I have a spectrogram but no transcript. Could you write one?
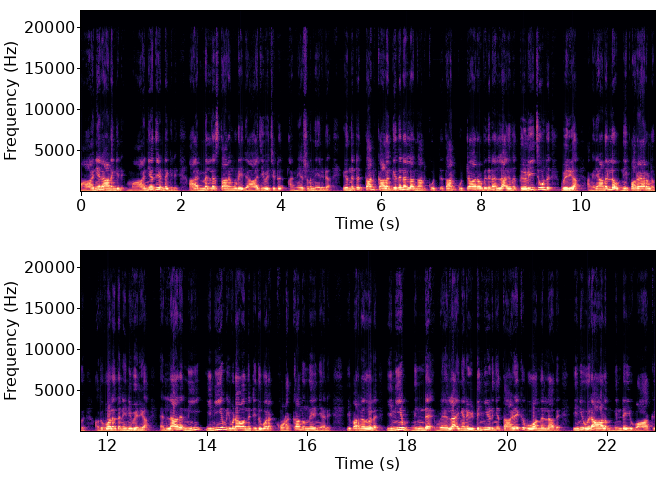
മാന്യനാണെങ്കിൽ മാന്യതയുണ്ടെങ്കിൽ ആ എം എൽ എ സ്ഥാനം കൂടി രാജിവെച്ചിട്ട് അന്വേഷണം നേരിടുക. എന്നിട്ട് താൻ കളങ്കിതനല്ല താൻ താൻ കുറ്റാരോപിതനല്ല എന്ന് തെളിയിച്ചുകൊണ്ട് വരിക. അങ്ങനെയാണല്ലോ നീ പറയാറുള്ളത്. അതുപോലെ തന്നെ ഇനി വരിക. അല്ലാതെ നീ ഇനിയും ഇവിടെ വന്നിട്ട് ഇതുപോലെ കൊണക്കാൻ നിന്ന് കഴിഞ്ഞാൽ ഈ പറഞ്ഞതുപോലെ ഇനിയും നിന്റെ വില ഇങ്ങനെ ഇടിഞ്ഞിടിഞ്ഞ് താഴേക്ക് പോകാമെന്നല്ലാതെ ഇനി ഒരാളും നിന്റെ ഈ വാക്ക്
